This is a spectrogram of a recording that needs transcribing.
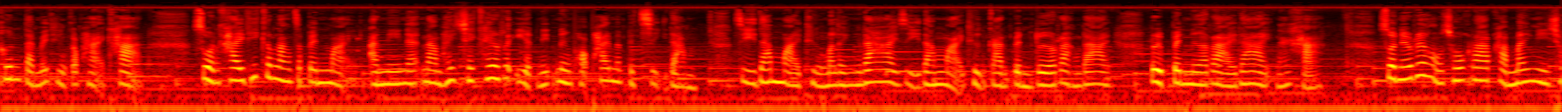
ขึ้นแต่ไม่ถึงกับหายขาด ส่วนใครที่กำลังจะเป็นใหม่ อันนี้แนะนำให้เช็คให้ละเอียดนิดนึงเพราะไพ่มันเป็นสีดำสีดำหมายถึงมะเร็งได้ สีดำหมายถึงการเป็นเรื้อรังได้ หรือเป็นเนื้อร้ายได้นะคะส่วนในเรื่องของโชคลาภค่ะไม่มีโช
